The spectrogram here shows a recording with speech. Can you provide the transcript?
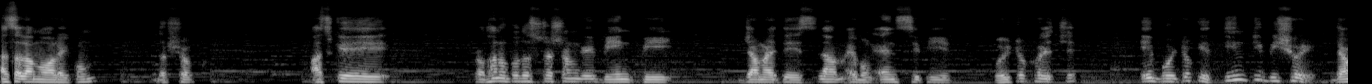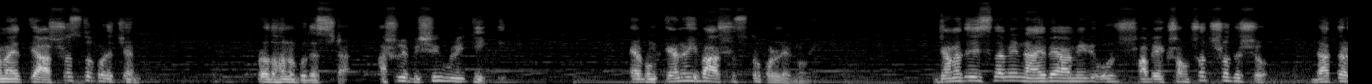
আসসালামু আলাইকুম, দর্শক। আজকে প্রধান উপদেষ্টার সঙ্গে বিএনপি জামায়াতে ইসলাম এবং এনসিপির বৈঠক হয়েছে। এই বৈঠকে তিনটি বিষয়ে জামায়াতকে আশ্বস্ত করেছেন প্রধান উপদেষ্টা। আসলে বিষয়গুলি কি কি? এবং কেনই বা আশ্বস্ত করলেন উনি? জামায়াতে ইসলামের নায়েবে আমির ও সাবেক সংসদ সদস্য ডাক্তার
